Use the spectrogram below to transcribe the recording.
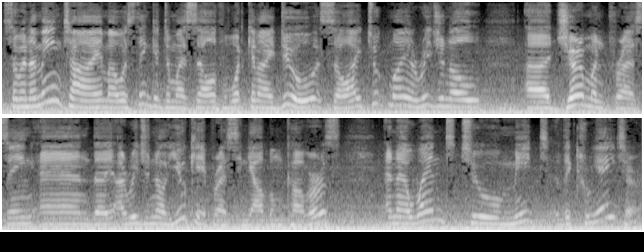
So in the meantime, I was thinking to myself, what can I do? So I took my original uh, German pressing and the original UK pressing album covers and I went to meet the creator,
